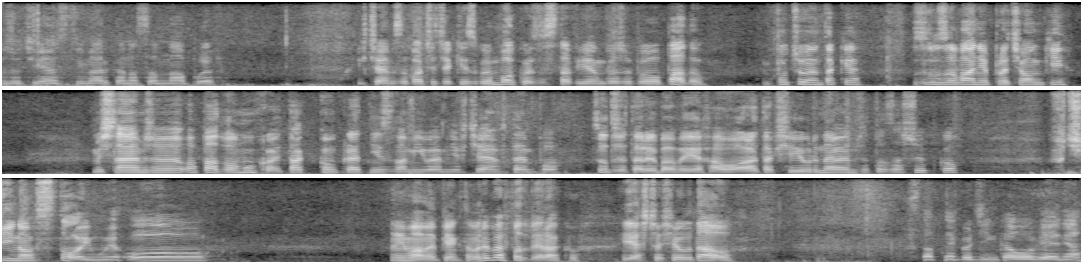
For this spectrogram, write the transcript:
Rzuciłem steamerka na sam napływ i chciałem zobaczyć jak jest głęboko. Zostawiłem go, żeby opadał. I poczułem takie zluzowanie plecionki. Myślałem, że opadła mucha i tak konkretnie zwamiłem, nie chciałem w tempo. Cud, że ta ryba wyjechała, ale tak się jurnęłem, że to za szybko. Wcina stoi, mówię, o. No i mamy piękną rybę w podbieraku. Jeszcze się udało. Ostatnia godzinka łowienia.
